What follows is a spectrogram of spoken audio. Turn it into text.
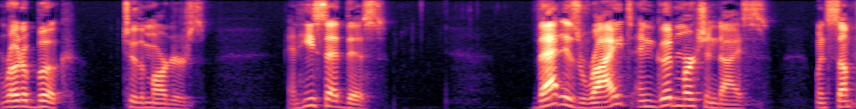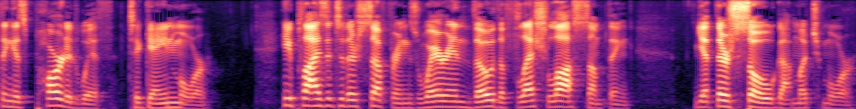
wrote a book to the martyrs, and he said this that is right and good merchandise when something is parted with to gain more. He applies it to their sufferings, wherein though the flesh lost something, yet their soul got much more.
